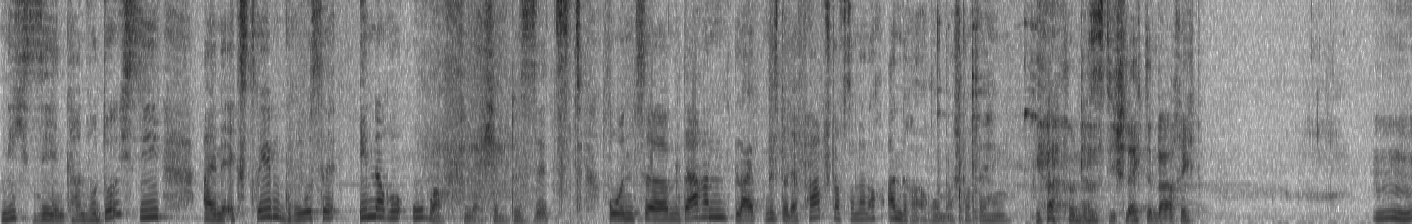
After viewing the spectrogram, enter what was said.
nicht sehen kann, wodurch sie eine extrem große innere Oberfläche besitzt. Und ähm, daran bleibt nicht nur der Farbstoff, sondern auch andere Aromastoffe hängen. Ja, und das ist die schlechte Nachricht. Mm.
